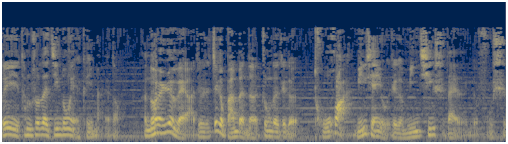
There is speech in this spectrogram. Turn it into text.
所以他们说在京东也可以买得到。很多人认为啊，就是这个版本的中的这个图画明显有这个明清时代的一个服饰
